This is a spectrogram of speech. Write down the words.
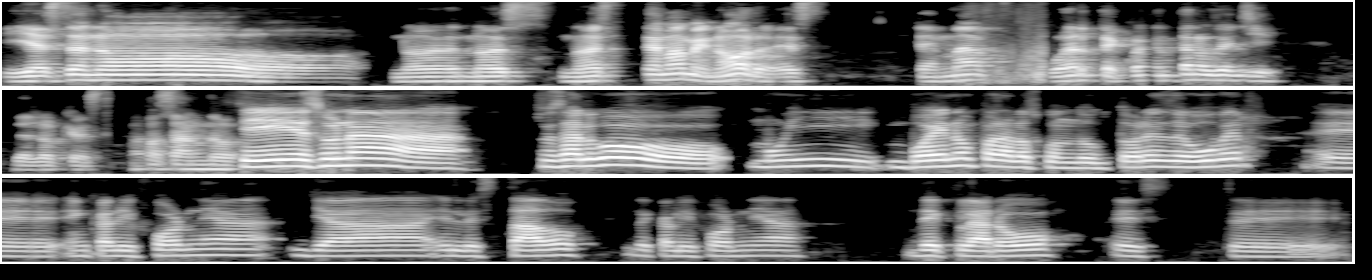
y esto no, no, no, es, no es tema menor, es tema fuerte. Cuéntanos, Benji, de lo que está pasando. Sí, es una, pues algo muy bueno para los conductores de Uber. Eh, en California ya el estado de California declaró este,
